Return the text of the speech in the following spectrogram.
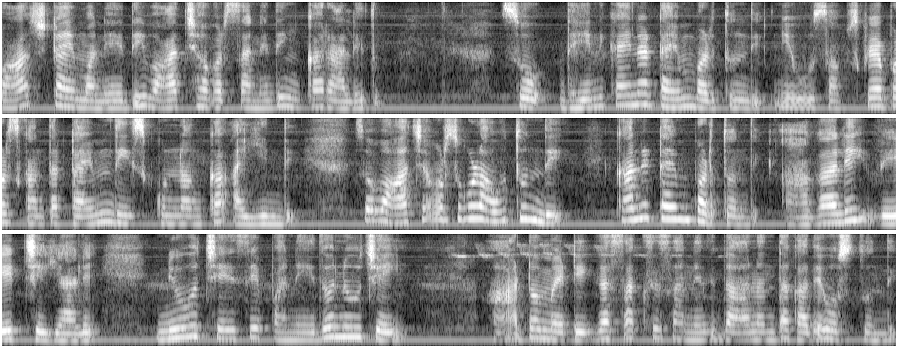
వాచ్ టైం అనేది వాచ్ అవర్స్ అనేది ఇంకా రాలేదు. సో దేనికైనా టైం పడుతుంది. నీవు సబ్స్క్రైబర్స్కి అంత టైం తీసుకున్నాక అయ్యింది. సో వాచ్ అవర్స్ కూడా అవుతుంది కానీ టైం పడుతుంది. ఆగాలి వెయిట్ చేయాలి. నువ్వు చేసే పని ఏదో నువ్వు చెయ్యి ఆటోమేటిక్గా సక్సెస్ అనేది దానంతకు అదే వస్తుంది.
